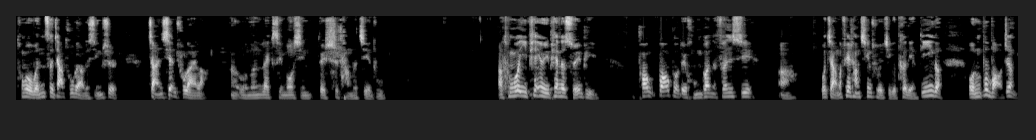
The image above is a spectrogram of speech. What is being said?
通过文字加图表的形式，展现出来了，啊，我们 Lexi 模型对市场的解读，啊，通过一篇又一篇的随笔。包包括对宏观的分析啊，我讲的非常清楚的几个特点。第一个，我们不保证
